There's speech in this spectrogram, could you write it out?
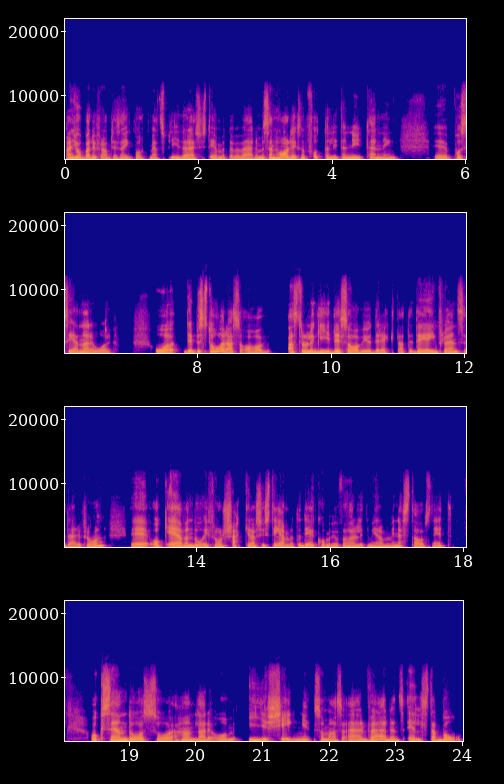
han jobbade fram tills han gick bort med att sprida det här systemet över världen. Men sen har det liksom fått en liten nytändning eh, på senare år. Och det består alltså av astrologi, det sa vi ju direkt att det är influenser därifrån. Eh, och även då ifrån chakrasystemet och det kommer vi att få höra lite mer om i nästa avsnitt. Och sen då så handlar det om I Ching som alltså är världens äldsta bok.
